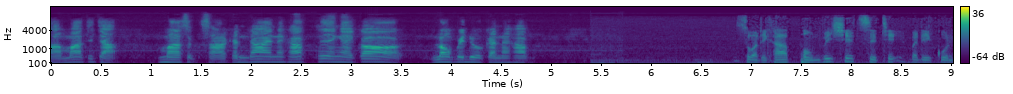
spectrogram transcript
สามารถที่จะมาศึกษากันได้นะครับ ถ้ายังไงก็ลองไปดูกันนะครับ สวัสดีครับ ผมวิชิตสิทธิบดีกุล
